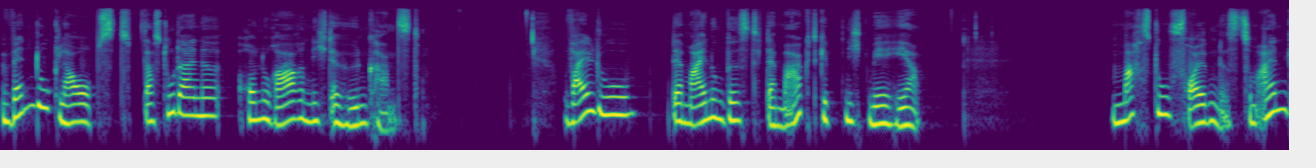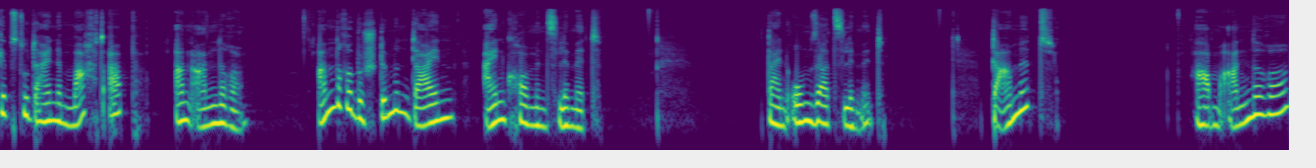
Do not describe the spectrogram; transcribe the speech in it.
Wenn du glaubst, dass du deine Honorare nicht erhöhen kannst, weil du der Meinung bist, der Markt gibt nicht mehr her, machst du Folgendes. Zum einen gibst du deine Macht ab an andere. Andere bestimmen dein Einkommenslimit, dein Umsatzlimit. Damit haben andere,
